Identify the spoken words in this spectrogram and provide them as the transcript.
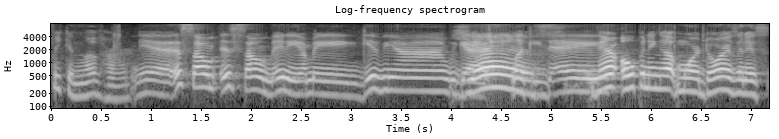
freaking love her. Yeah, it's so it's so many. I mean, Giveon, we got yes. Lucky Daye. They're opening up more doors, and it's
